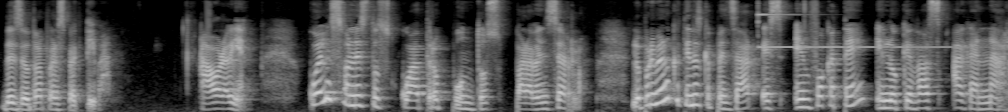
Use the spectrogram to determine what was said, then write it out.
desde otra perspectiva. Ahora bien, ¿cuáles son estos cuatro puntos para vencerlo? Lo primero que tienes que pensar es enfócate en lo que vas a ganar.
